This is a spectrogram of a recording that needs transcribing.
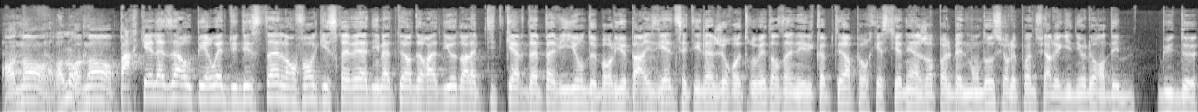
roman, roman, Par quel hasard ou pirouette du destin, l'enfant qui se rêvait animateur de radio dans la petite cave d'un pavillon de banlieue parisienne s'est-il un jour retrouvé dans un hélicoptère pour questionner un Jean-Paul Belmondo sur le point de faire le guignolo en début de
